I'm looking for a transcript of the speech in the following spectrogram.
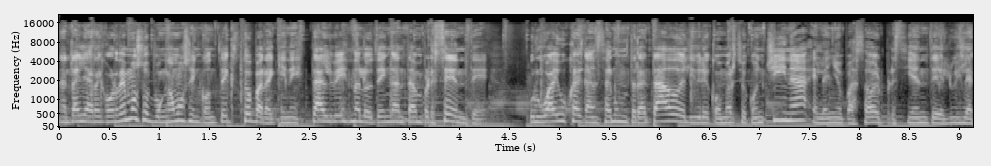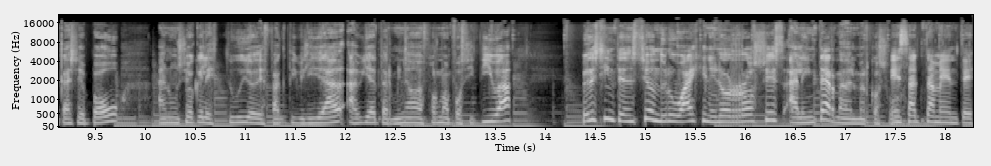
Natalia, recordemos o pongamos en contexto para quienes tal vez no lo tengan tan presente. Uruguay busca alcanzar un tratado de libre comercio con China. El año pasado el presidente Luis Lacalle Pou anunció que el estudio de factibilidad había terminado de forma positiva pero esa intención de Uruguay generó roces a la interna del Mercosur. Exactamente.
